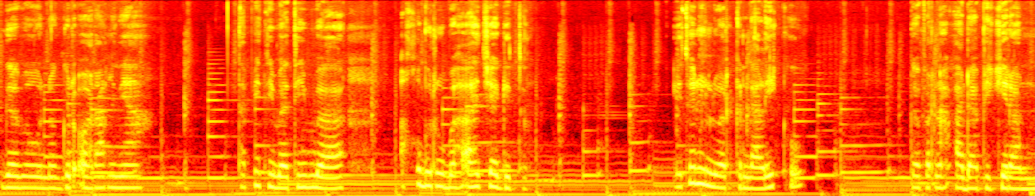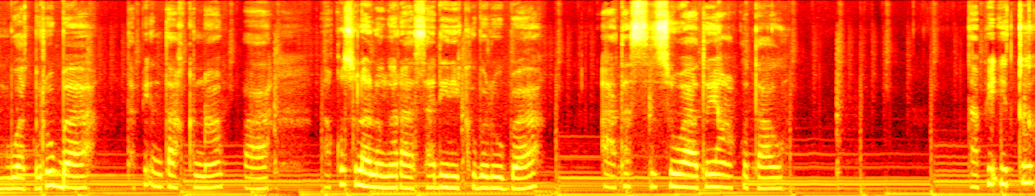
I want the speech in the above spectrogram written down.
Gak mau negur orangnya, tapi tiba-tiba aku berubah aja gitu. Itu di luar kendaliku. Gak pernah ada pikiran buat berubah, tapi entah kenapa aku selalu ngerasa diriku berubah atas sesuatu yang aku tahu. Tapi itu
